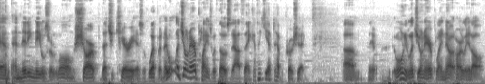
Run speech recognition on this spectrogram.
and and knitting needles are long, sharp that you carry as a weapon. They won't let you on airplanes with those now. I think. I think you have to have a crochet. Um, they, they won't even let you on an airplane now, hardly at all.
